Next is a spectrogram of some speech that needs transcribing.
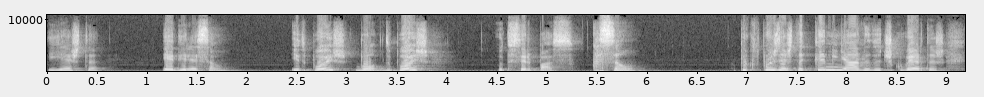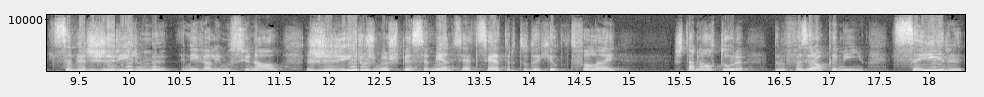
E esta é a direção. E depois, bom, depois, o terceiro passo: ação. Porque depois desta caminhada de descobertas, de saber gerir-me a nível emocional, gerir os meus pensamentos, etc., tudo aquilo que te falei, está na altura de me fazer ao caminho, de sair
